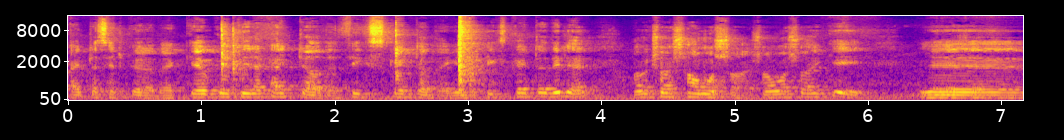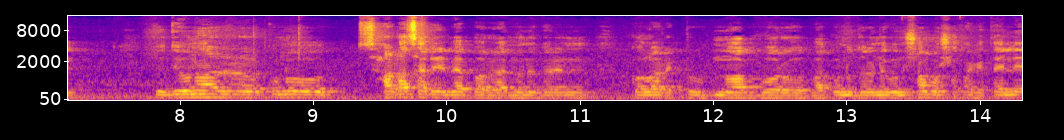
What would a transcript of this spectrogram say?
কাইটটা সেট করে দেয়। কেউ কেউ তিরা কাইটটাও দেয় ফিক্স কাইটটা দেয়। কিন্তু ফিক্স কাইটটা দিলে অনেক সময় সমস্যা হয়। সমস্যা হয় কি? যে যদি ওনার কোনো ছাড়াছাড়ির ব্যাপার হয় মনে করেন গলার একটু নখ বড় বা কোনো ধরনের কোনো সমস্যা থাকে তাহলে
